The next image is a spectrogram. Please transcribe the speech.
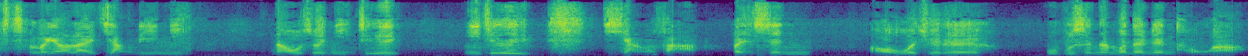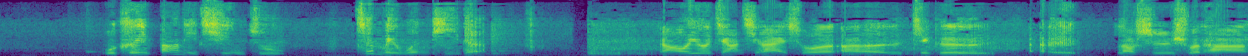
怎么要来奖励你？那我说你这个，你这个想法本身，哦，我觉得我不是那么的认同啊。”我可以帮你庆祝，这没问题的。然后又讲起来说，呃，这个呃，老师说他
